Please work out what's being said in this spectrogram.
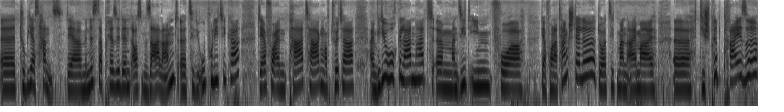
äh, Tobias Hans, der Ministerpräsident aus dem Saarland, äh, CDU-Politiker, der vor ein paar Tagen auf Twitter ein Video hochgeladen hat. Ähm, man sieht ihn vor, ja, vor einer Tankstelle. Dort sieht man einmal äh, die Spritpreise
